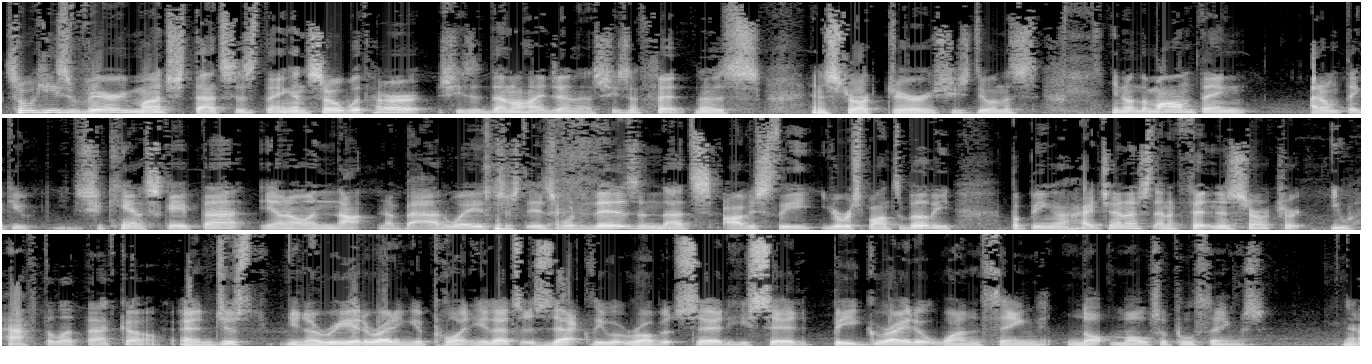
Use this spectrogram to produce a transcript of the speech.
So he's very much that's his thing. And so with her, she's a dental hygienist, she's a fitness instructor, she's doing this. You know, the mom thing. I don't think you she can't escape that, you know, and not in a bad way. It just is what it is, and that's obviously your responsibility. But being a hygienist and a fitness instructor, you have to let that go. And just, you know, reiterating your point here, that's exactly what Robert said. He said, be great at one thing, not multiple things. Yeah.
